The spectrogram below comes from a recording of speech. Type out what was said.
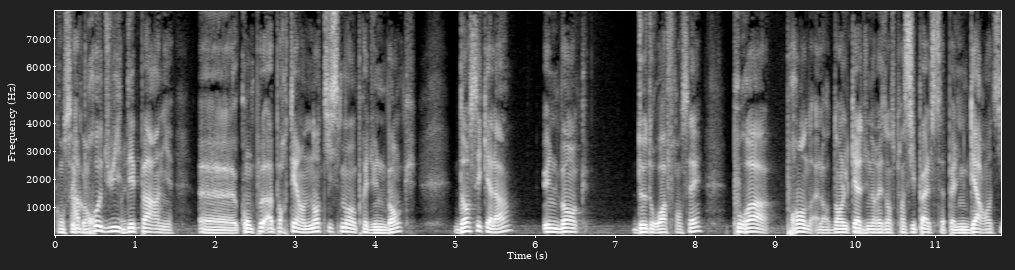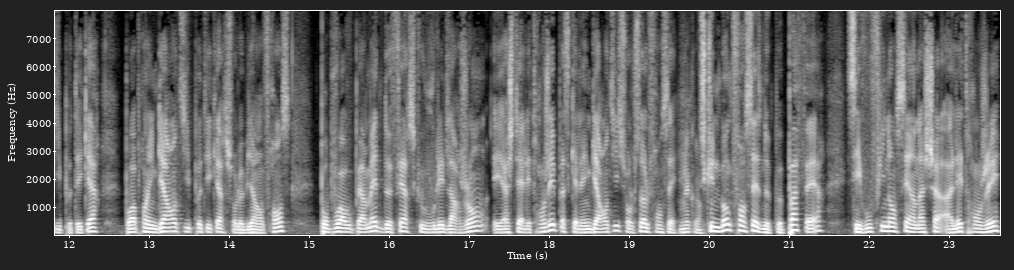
conséquent un produit oui. d'épargne euh, qu'on peut apporter en nantissement auprès d'une banque. Dans ces cas-là, une banque de droit français pourra prendre, alors dans le cas d'une résidence principale, ça s'appelle une garantie hypothécaire, pourra prendre une garantie hypothécaire sur le bien en France pour pouvoir vous permettre de faire ce que vous voulez de l'argent et acheter à l'étranger parce qu'elle a une garantie sur le sol français. Ce qu'une banque française ne peut pas faire, c'est vous financer un achat à l'étranger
